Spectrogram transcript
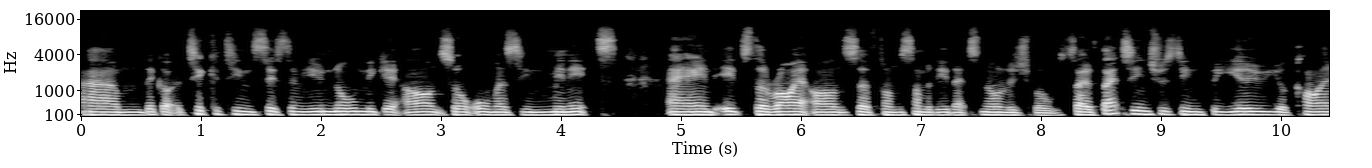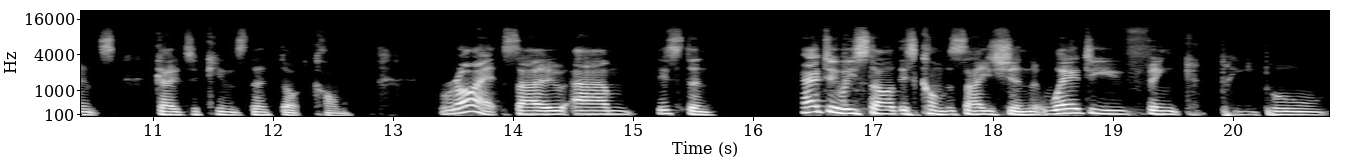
Um, they've got a ticketing system. You normally get answer almost in minutes, and it's the right answer from somebody that's knowledgeable. So if that's interesting for you, your clients, go to kinsta.com. Right. So, um, how do we start this conversation? Where do you think people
